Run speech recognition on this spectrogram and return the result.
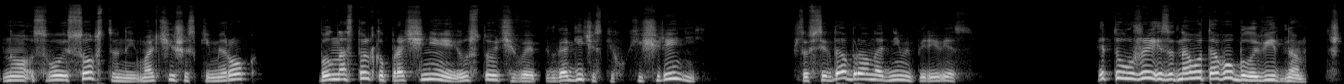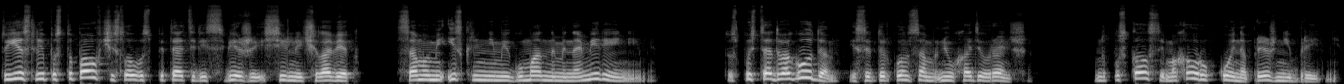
но свой собственный мальчишеский мирок был настолько прочнее и устойчивее педагогических ухищрений, что всегда брал над ними перевес. Это уже из одного того было видно, что если и поступал в число воспитателей свежий, сильный человек с самыми искренними и гуманными намерениями, то спустя два года, если только он сам не уходил раньше, он опускался и махал рукой на прежние бредни.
